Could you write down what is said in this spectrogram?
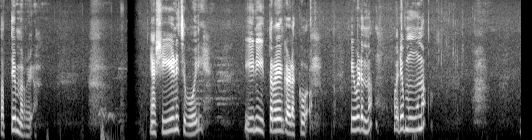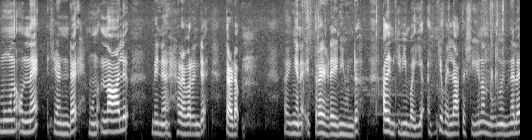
സത്യം പറയാം. ഞാൻ ക്ഷീണിച്ച് പോയി. ഇനി ഇത്രയും കിടക്കുക ഇവിടുന്ന് ഒരു മൂന്ന് മൂന്ന് ഒന്ന് രണ്ട് മൂന്ന് നാല് പിന്നെ റബ്ബറിന്റെ തടം. ഇങ്ങനെ ഇത്ര ഇട ഇനിയുണ്ട് അതെനിക്കിനിയും വയ്യ. എനിക്ക് വല്ലാത്ത ക്ഷീണം തോന്നുന്നു. ഇന്നലെ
